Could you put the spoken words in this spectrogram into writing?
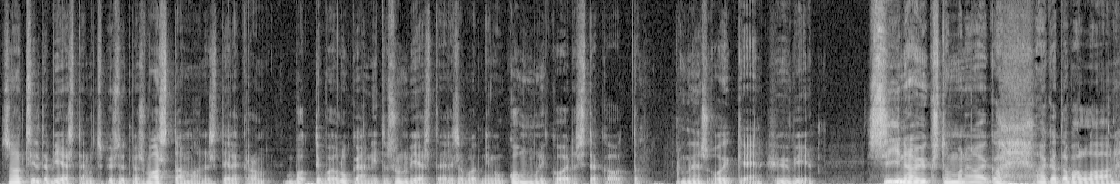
saat siltä viestejä, mutta sä pystyt myös vastaamaan, ja se Telegram-botti voi lukea niitä sun viestejä, eli sä voit niin kuin kommunikoida sitä kautta myös oikein hyvin. Siinä on yksi tommonen aika, aika tavallaan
